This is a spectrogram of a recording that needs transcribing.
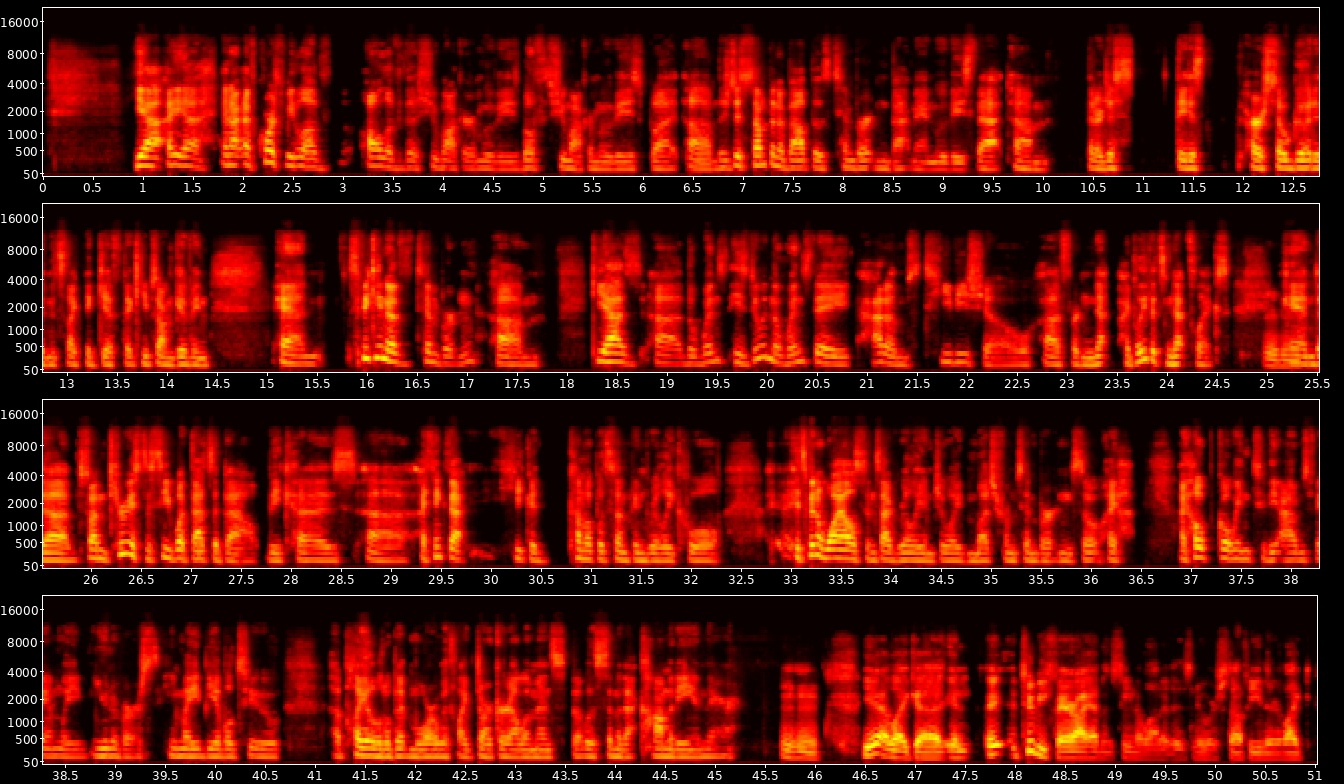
yeah, I uh, and I, of course we love all of the Schumacher movies, both Schumacher movies. But um, there's just something about those Tim Burton Batman movies that um, that are just they just are so good, and it's like the gift that keeps on giving. And speaking of Tim Burton, um, he has uh, the Wednesday, he's doing the Wednesday Addams TV show uh, for net. I believe it's Netflix. Mhm. And uh, so I'm curious to see what that's about because uh, I think that he could come up with something really cool. It's been a while since I've really enjoyed much from Tim Burton, so I I hope going to the Addams Family universe, he might be able to uh, play a little bit more with like darker elements, but with some of that comedy in there. hmm Yeah, like uh, in it, to be fair, I haven't seen a lot of his newer stuff either. Like,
